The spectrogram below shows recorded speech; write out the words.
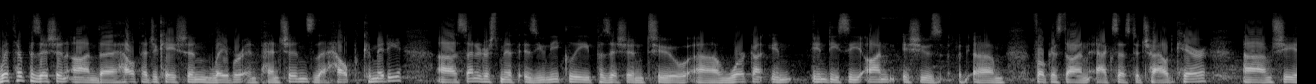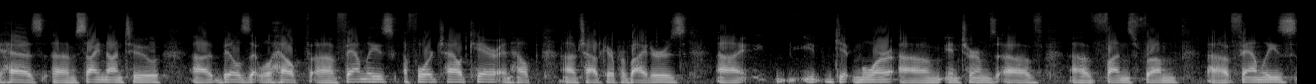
With her position on the Health, Education, Labor, and Pensions, the HELP Committee, uh, Senator Smith is uniquely positioned to um, work on, in, in D.C. on issues um, focused on access to child care. Um, she has um, signed on to uh, bills that will help uh, families afford child care and help uh, child care providers uh, get more um, in terms of funds from families.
